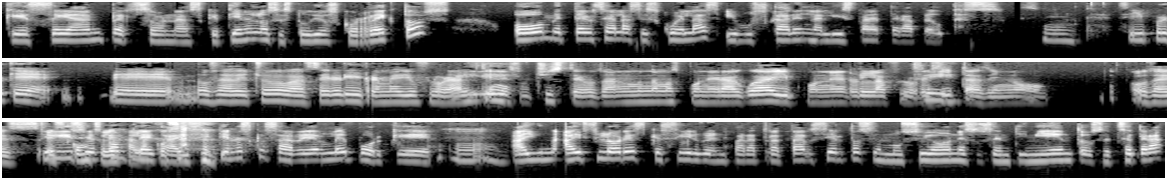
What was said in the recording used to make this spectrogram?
que sean personas que tienen los estudios correctos o meterse a las escuelas y buscar en la lista de terapeutas. Sí, sí porque, eh, o sea, de hecho, hacer el remedio floral tiene su chiste, o sea, no nada más poner agua y poner la florecita, sino o sea, es, sí, compleja. Sí, es compleja y sí tienes que saberle porque mm. hay, hay flores que sirven para tratar ciertas emociones o sentimientos, etcétera,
